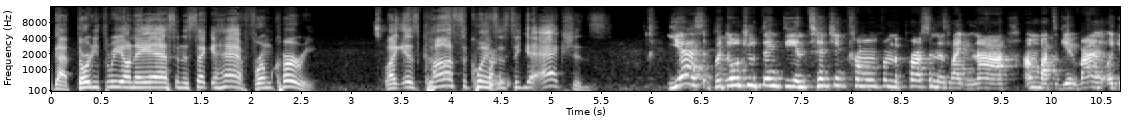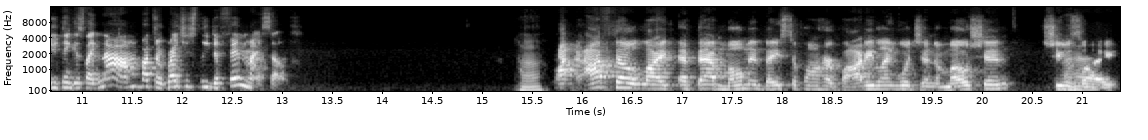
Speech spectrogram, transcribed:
Got 33 on their ass in the second half from Curry. Like it's consequences to your actions. Yes, but don't you think the intention coming from the person is like, nah, I'm about to get violent, or do you think it's like, nah, I'm about to righteously defend myself? Huh? I, I felt like at that moment, based upon her body language and emotion, she was Uh-huh. like,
